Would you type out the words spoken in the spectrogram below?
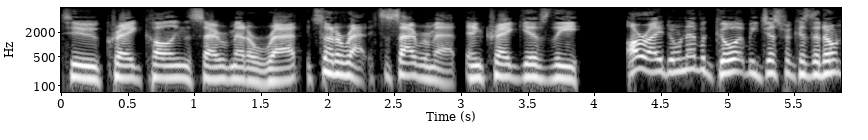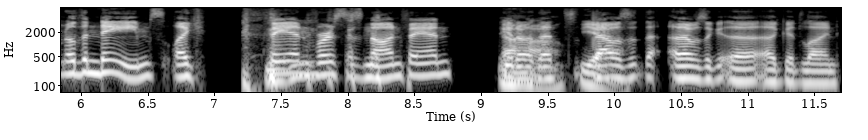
to Craig calling the Cybermat a rat. It's not a rat, it's a Cybermat. And Craig gives the all right, don't have a go at me just because I don't know the names, like fan versus non-fan. You know, Uh-huh. that's Yeah. that was that, that was a, g- a, a good line.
